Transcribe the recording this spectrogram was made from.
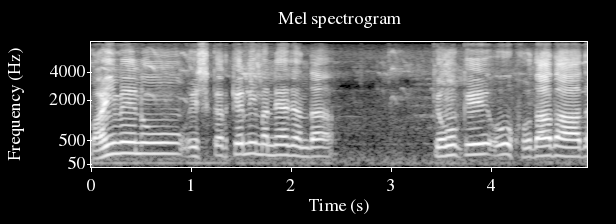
22ਵੇਂ ਨੂੰ ਇਸ ਕਰਕੇ ਨਹੀਂ ਮੰਨਿਆ ਜਾਂਦਾ, ਕਿਉਂਕਿ ਉਹ ਖੁਦਾਦਾਦ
